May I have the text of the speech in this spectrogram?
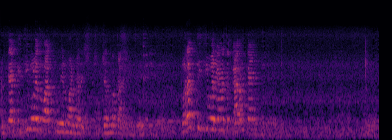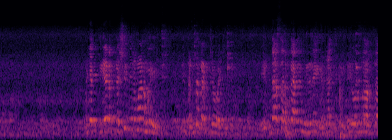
आणि त्या तिथीमुळेच वाद निर्माण झाले जन्मतारखेचे. परत तिथीवर येण्याचं कारण काय? म्हणजे तेढ कशी निर्माण होईल ती दंडकट ठेवायची. एकदा सरकारने निर्णय घेतला की तिथीवरून आमचा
